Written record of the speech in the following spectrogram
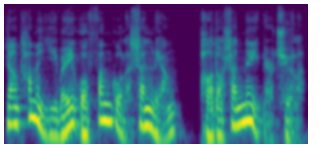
让他们以为我翻过了山梁，跑到山那边去了。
